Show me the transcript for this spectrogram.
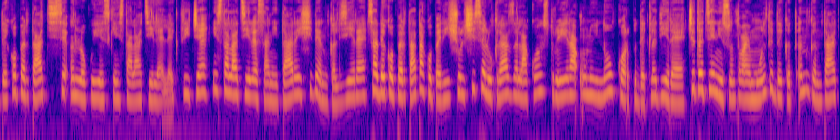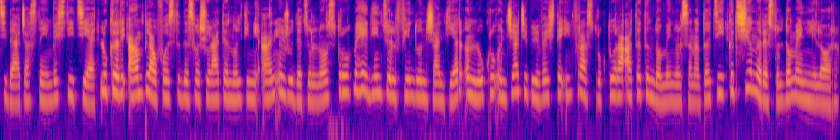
decopertați, se înlocuiesc instalațiile electrice, instalațiile sanitare și de încălzire, s-a decopertat acoperișul și se lucrează la construirea unui nou corp de clădire. Cetățenii sunt mai mult decât încântați de această investiție. Lucrări ample au fost desfășurate în ultimii ani în județul nostru, Mehedințiul fiind un șantier în lucru în ceea ce privește infrastructura atât în domeniul sănătății cât și în restul domeniilor.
